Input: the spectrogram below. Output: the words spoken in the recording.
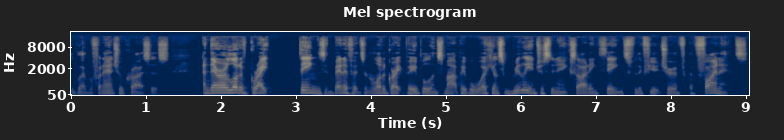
the global financial crisis. And there are a lot of great things and benefits and a lot of great people and smart people working on some really interesting and exciting things for the future of, of finance.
